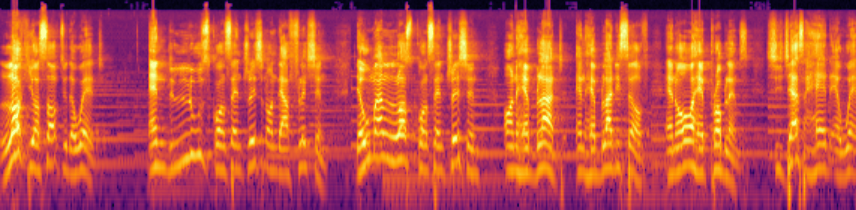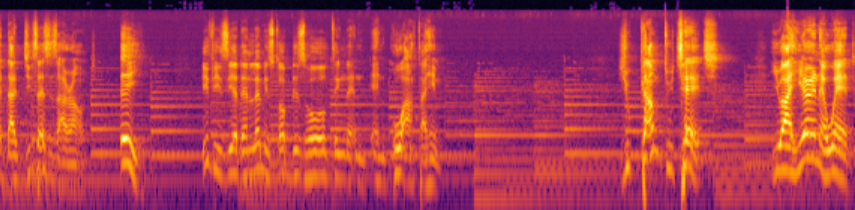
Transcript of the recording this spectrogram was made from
Lock yourself to the word and lose concentration on the affliction. The woman lost concentration on her blood and her bloody self and all her problems. She just heard a word that Jesus is around. Hey, if he's here, then let me stop this whole thing and, and go after him. You come to church, you are hearing a word,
